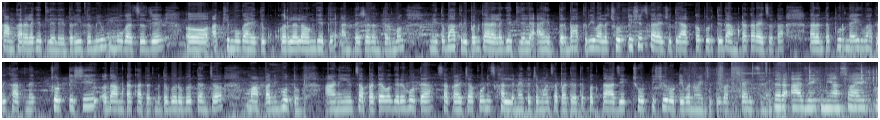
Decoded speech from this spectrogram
काम करायला घेतलेले आहे. तर इथं मी मुगाचं जे अख्खी मूग आहे ते कुकरला लावून घेते आणि त्याच्यानंतर मग मी इथं भाकरी पण करायला घेतलेल्या आहेत. तर भाकरी मला छोटीशीच करायची होती. अक्कापुरती दामटा करायचा होता. कारण त्या पूर्ण एक भाकरी खात नाहीत. छोटीशी दामटा खातात. मग तर बरोबर त्यांचं मापाने होतो. आणि चपात्या वगैरे होत्या. सकाळच्या कोणीच खाल्ले नाही. त्याच्यामुळे चपात्या होत्या. फक्त आज एक छोटीशी रोटी बनवायची होती. बाकी काहीच नाही. तर आज एक मी असा एक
